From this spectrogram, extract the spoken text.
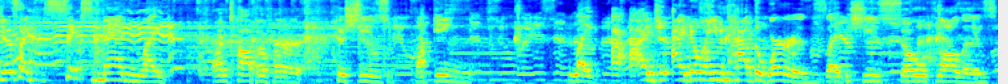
She has like six men like on top of her because she's fucking like I, I, just, I don't even have the words. Like she's so flawless.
